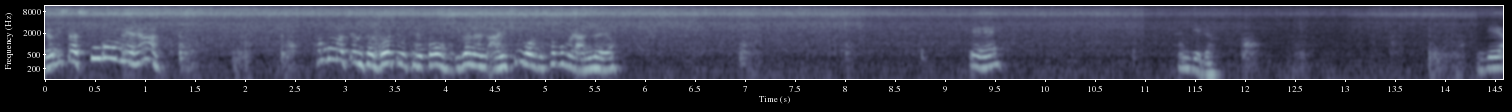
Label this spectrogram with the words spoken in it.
여기서 싱거우면은 소금을 좀 더 넣어줘도 되고 이거는 안 싱거워서 소금을 안 넣어요 예 참기름 이제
